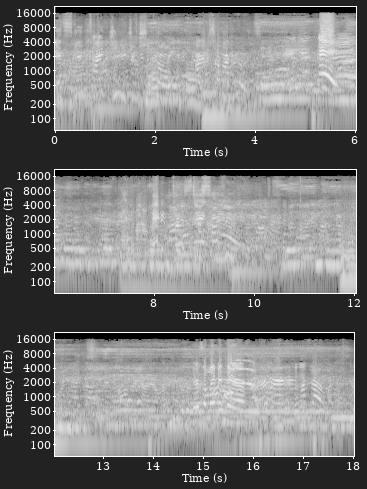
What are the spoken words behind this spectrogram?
It's skin tight G. you should know. I'm gonna show my goods. There's a limit there. What's up?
